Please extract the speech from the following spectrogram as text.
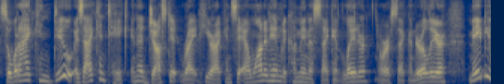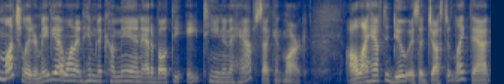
So what I can do is I can take and adjust it right here. I can say I wanted him to come in a second later or a second earlier, maybe much later. Maybe I wanted him to come in at about the 18 and a half second mark. All I have to do is adjust it like that,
